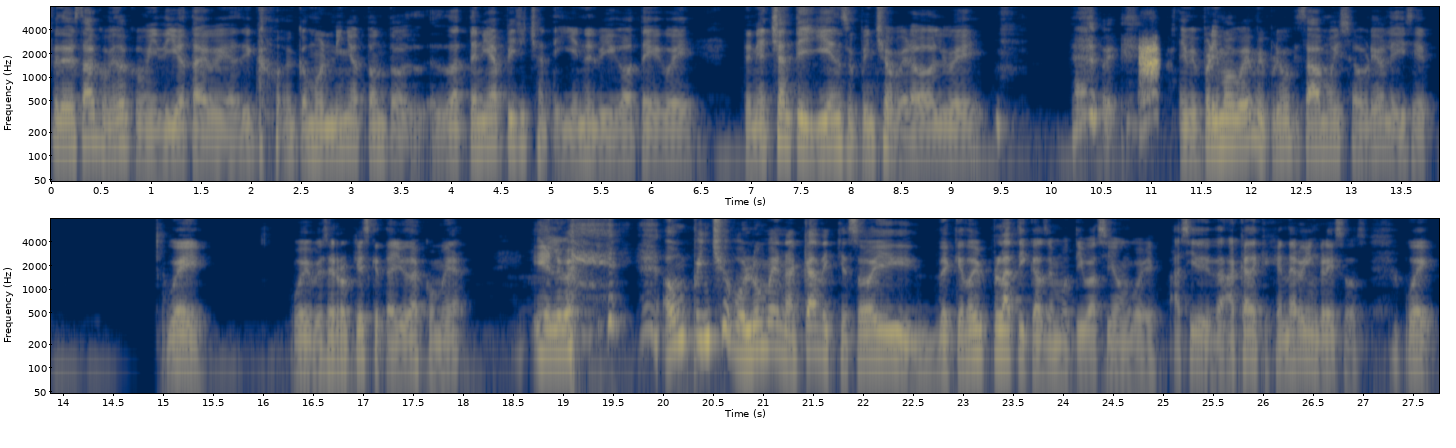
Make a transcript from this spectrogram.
Pero estaba comiendo como idiota, güey. Así como, un niño tonto. O sea, tenía pinche chantilly en el bigote, güey. Tenía chantilly en su pinche overol, güey. Y mi primo, güey, mi primo que estaba muy sobrio, le dice: Güey, güey, becerro, ¿quieres que te ayude a comer? Y el güey a un pinche volumen acá de que soy, de que doy pláticas de motivación, güey. Así de acá de que genero ingresos, güey.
